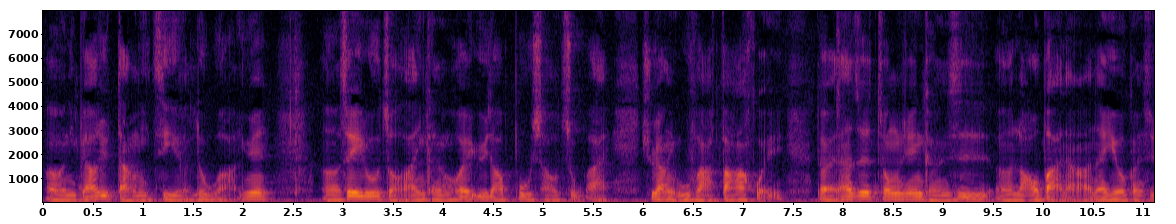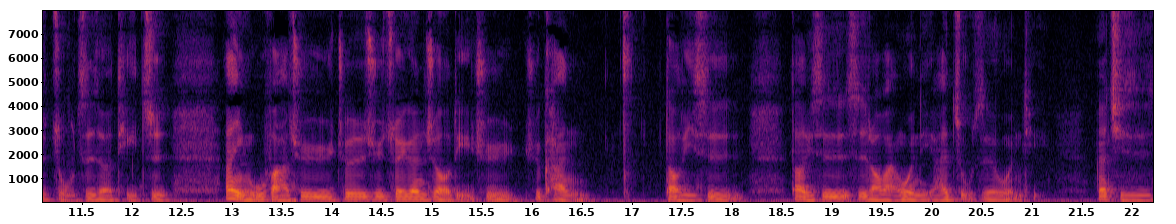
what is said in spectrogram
呃，你不要去挡你自己的路啊，因为，呃，这一路走来，你可能会遇到不少阻碍，去让你无法发挥。对，那这中间可能是呃老板啊，那也有可能是组织的体制，那你无法去就是去追根究底，去去看，到底是到底是是老板问题还是组织的问题？那其实。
